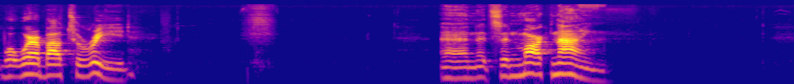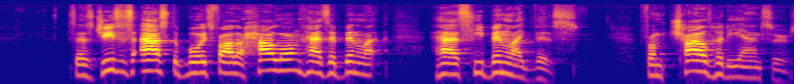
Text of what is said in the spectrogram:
what we're about to read. And it's in Mark 9. It says, Jesus asked the boy's father, How long has it been like has he been like this? From childhood, he answers.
